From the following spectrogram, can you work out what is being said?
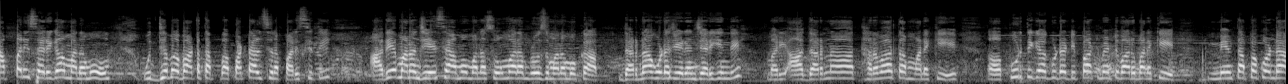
తప్పనిసరిగా మనము ఉద్యమ బాట తప్ప పట్టాల్సిన పరిస్థితి. అదే మనం చేశాము. మన సోమవారం రోజు మనం ఒక ధర్నా కూడా చేయడం జరిగింది. మరి ఆ ధర్నా తర్వాత మనకి పూర్తిగా కూడా డిపార్ట్మెంట్ వారు మనకి మేము తప్పకుండా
